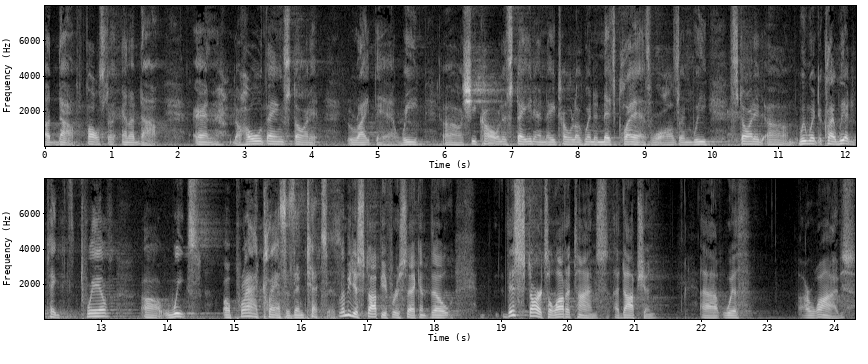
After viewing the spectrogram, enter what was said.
adopt, foster and adopt. And the whole thing started right there. We uh, she called the state and they told us when the next class was. And we started, um, we went to class. We had to take 12 uh, weeks of pride classes in Texas. Let me just stop you for a second, though. This starts a lot of times, adoption, uh, with our wives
